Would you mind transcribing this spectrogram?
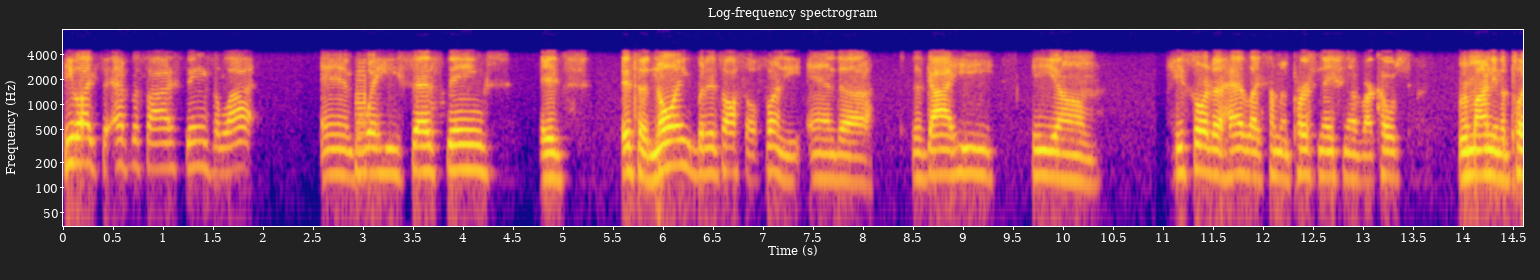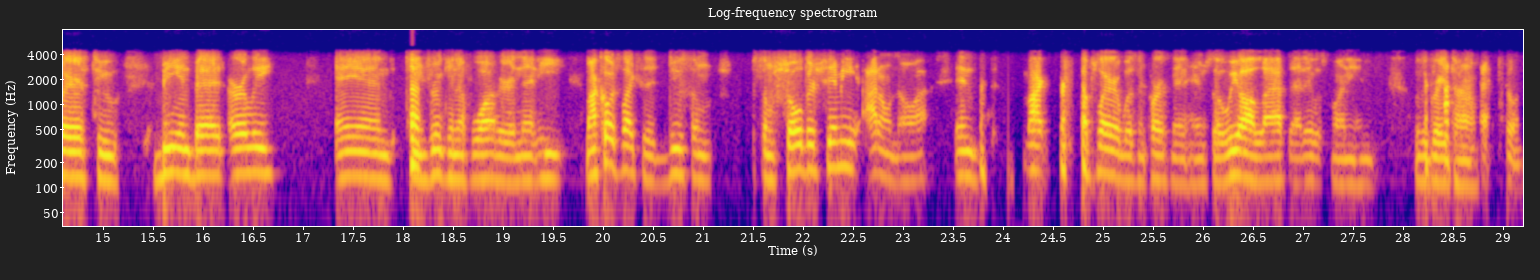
he likes to emphasize things a lot, and the way he says things, it's it's annoying, but it's also funny. And uh, this guy, he he um he sort of had like some impersonation of our coach, reminding the players to be in bed early and to drink enough water. And then he, my coach likes to do some some shoulder shimmy. I don't know, and my a player was impersonating him, so we all laughed at it. It was funny. It was a great time. Excellent.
